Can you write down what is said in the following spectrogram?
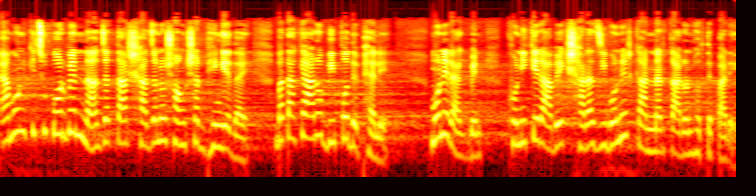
এমন কিছু করবেন না যা তার সাজানো সংসার ভেঙে দেয় বা তাকে আরও বিপদে ফেলে। মনে রাখবেন, ক্ষণিকের আবেগ সারা জীবনের কান্নার কারণ হতে পারে।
